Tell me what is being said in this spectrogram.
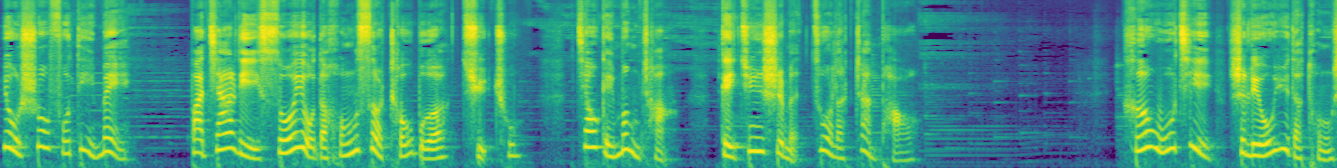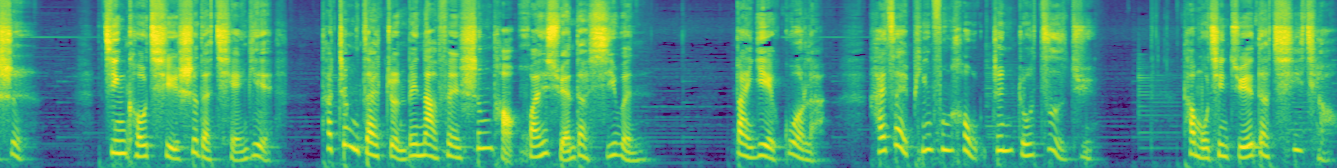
又说服弟妹，把家里所有的红色绸帛取出，交给孟昶，给军士们做了战袍。何无忌是刘裕的同事，京口起事的前夜。他正在准备那份声讨桓玄的檄文，半夜过了，还在屏风后斟酌字句。他母亲觉得蹊跷，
